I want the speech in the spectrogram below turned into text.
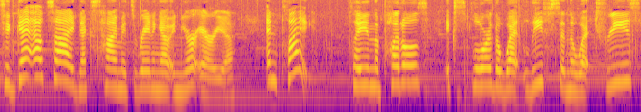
to get outside next time it's raining out in your area and play. Play in the puddles, explore the wet leaves and the wet trees,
